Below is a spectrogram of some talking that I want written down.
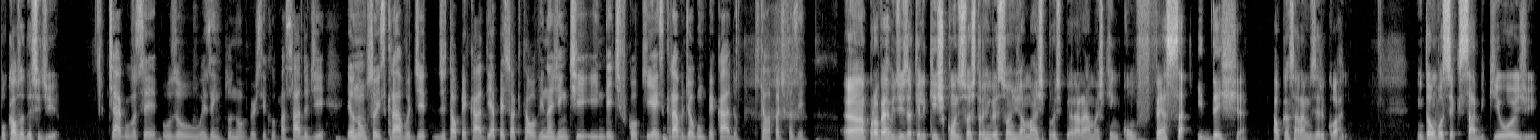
por causa desse dia. Tiago, você usou o exemplo no versículo passado de eu não sou escravo de, de tal pecado. E a pessoa que está ouvindo a gente identificou que é escravo de algum pecado. O que, que ela pode fazer? Ah, provérbio diz: aquele que esconde suas transgressões jamais prosperará, mas quem confessa e deixa alcançará misericórdia. Então, você que sabe que hoje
